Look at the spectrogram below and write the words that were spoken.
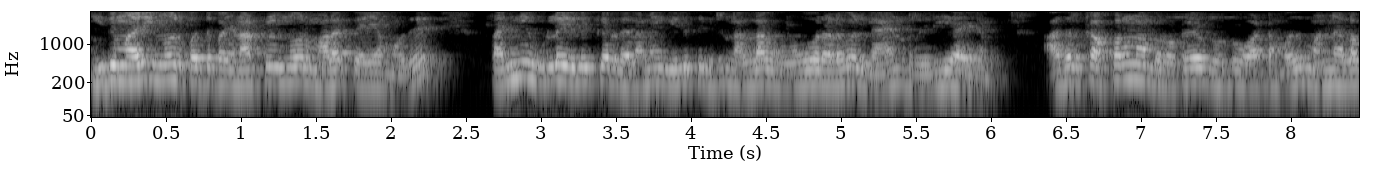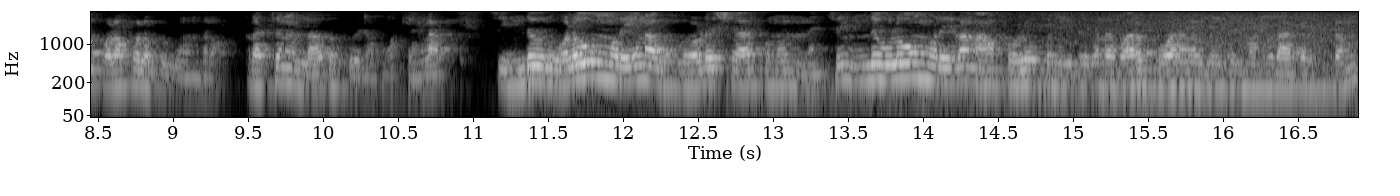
இது மாதிரி இன்னொரு பத்து பதினஞ்சு நாட்கள் இன்னொரு மழை பெய்யும் போது தண்ணி உள்ளே இழுக்கிறது எல்லாமே இழுத்துக்கிட்டு நல்லா ஓரளவு லேண்ட் ரெடி ஆகிடும் அதற்கப்புறம் நம்ம ரொட்டேட் விட்டு ஓட்டும் போது மண்ணெல்லாம் குழப்பளப்புக்கு வந்துடும் பிரச்சனை இல்லாத போயிடும் ஓகேங்களா ஸோ இந்த ஒரு உழவு முறையை நான் உங்களோட ஷேர் பண்ணணும்னு நினச்சேன். இந்த உழவு முறையை தான் நான் ஃபாலோ பண்ணிக்கிட்டு இருக்கேன். வர போகிறாங்க மெயின்டைன் பண்ணுறதாக இருக்கட்டும்.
